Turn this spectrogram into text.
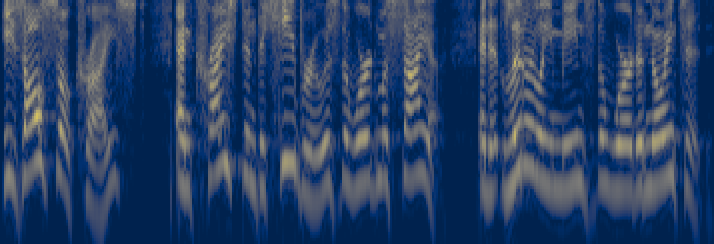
he's also Christ. And Christ in the Hebrew is the word Messiah, and it literally means the word anointed.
